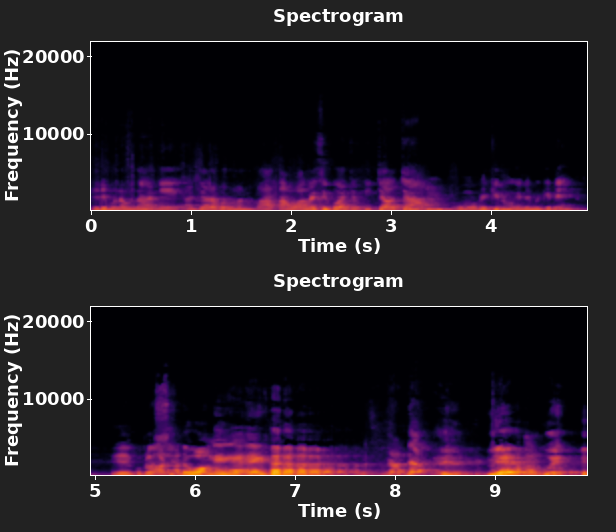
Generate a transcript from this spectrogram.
jadi mudah-mudahan nih acara bermanfaat awalnya sih gua ajak Ical Cal Hmm. gua mau bikin begini begini Iya, gue bilang ada, ada uangnya nggak? Terus nggak ada duitnya Yeah. bakal gue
